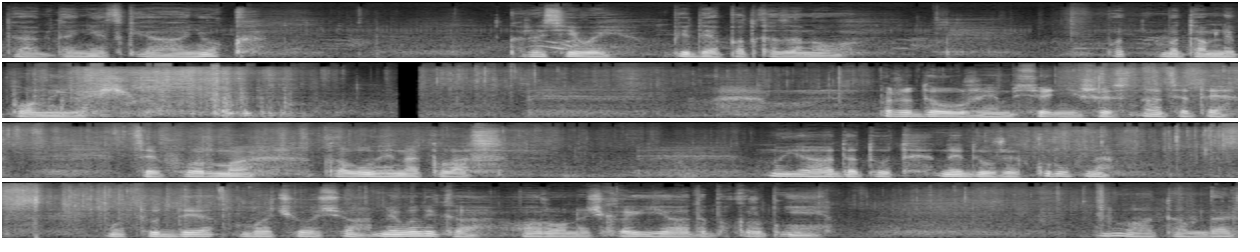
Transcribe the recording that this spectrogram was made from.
Так, Донецький огоньок. Красивий, піде під Казанову. Бо, там не повний ящик. Продовжуємо сьогодні 16. Це форма Калугіна клас. Ну, ягода тут не дуже крупна. От тут де бачу ось невелика гроночка і ягода покрупніє. Ну а там далі.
